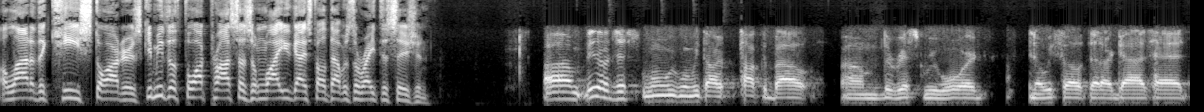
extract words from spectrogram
a lot of the key starters. Give me the thought process on why you guys felt that was the right decision. Um, you know, just when we when we thought, talked about um, the risk reward, you know, we felt that our guys had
